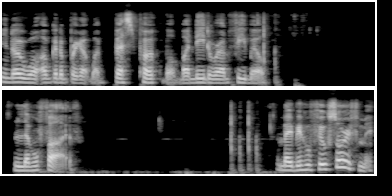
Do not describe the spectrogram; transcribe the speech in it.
you know what? I'm gonna bring up my best Pokemon, my Nidoran female. Level 5. Maybe he'll feel sorry for me.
